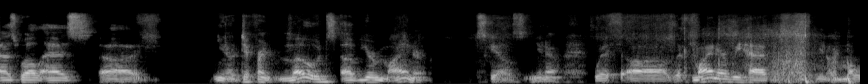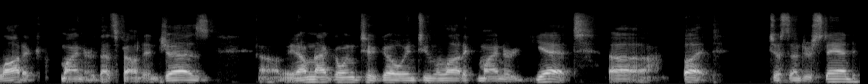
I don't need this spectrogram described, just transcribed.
as well as uh, you know different modes of your minor scales. You know, with uh, with minor we have you know melodic minor that's found in jazz. Um, and I'm not going to go into melodic minor yet, uh, but just understand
